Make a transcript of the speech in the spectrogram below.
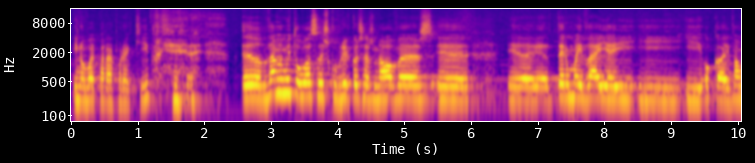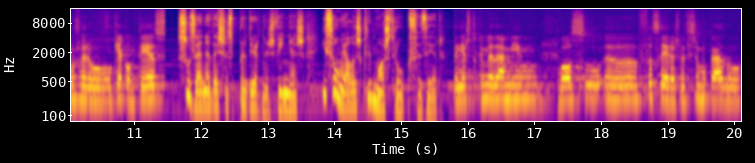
e não vai parar por aqui porque eh, dá-me muito gosto de descobrir coisas novas. Eh, é, ter uma ideia e, e, e, ok, vamos ver o, o que acontece. Susana deixa-se perder nas vinhas e são elas que lhe mostram o que fazer. É isto que me dá a mim gosto uh, fazer, às vezes é um bocado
